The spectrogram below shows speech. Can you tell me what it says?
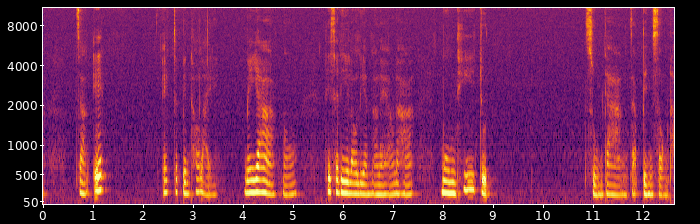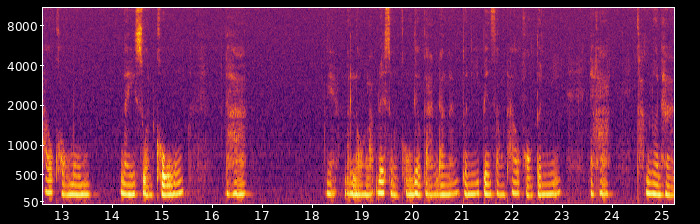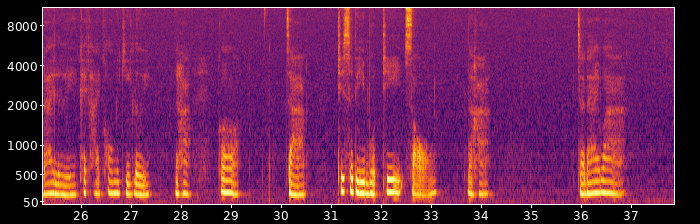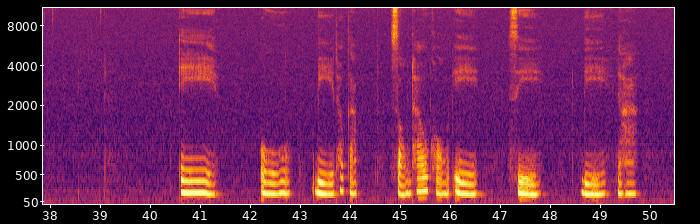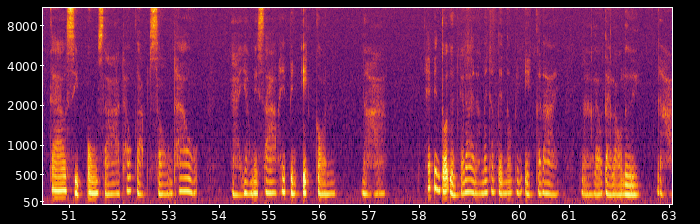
จาก x x จะเป็นเท่าไหร่ ไม่ยากเนาะ ทฤษฎีเราเรียนมาแล้วนะคะ มุมที่จุด ศูนย์กลางจะเป็นสองเท่าของมุมในส่วนโค้งนะคะ เนี่ยมันรองรับด้วยส่วนโค้งเดียวกัน ดังนั้นตัวนี้เป็นสองเท่าของตัวนี้นะคะคำนวณหาได้เลย คล้ายๆ ข้อเมื่อกี้เลยนะคะ ก็จากทฤษฎีบทที่สองนะคะ จะได้ว่า a o b เท่ากับ 2 เท่าของ a c b นะคะ 90 องศาเท่ากับ 2 เท่าอ่า ยังไม่ทราบให้เป็น x ก่อนนะคะ ให้เป็นตัวอื่นก็ได้นะ ไม่จำเป็นต้องเป็น x ก็ได้นะ แล้วแต่เราเลยนะคะ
